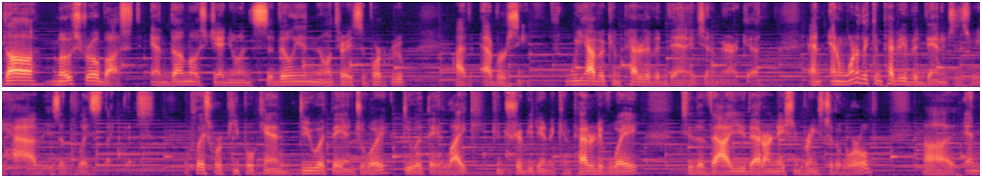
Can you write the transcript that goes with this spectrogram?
the most robust and the most genuine civilian military support group I've ever seen. We have a competitive advantage in America. And, and one of the competitive advantages we have is a place like this, a place where people can do what they enjoy, do what they like, contribute in a competitive way to the value that our nation brings to the world. Uh, and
